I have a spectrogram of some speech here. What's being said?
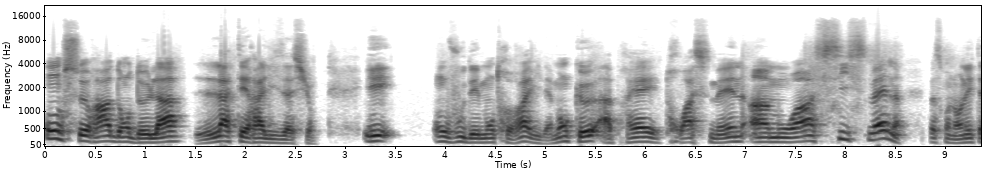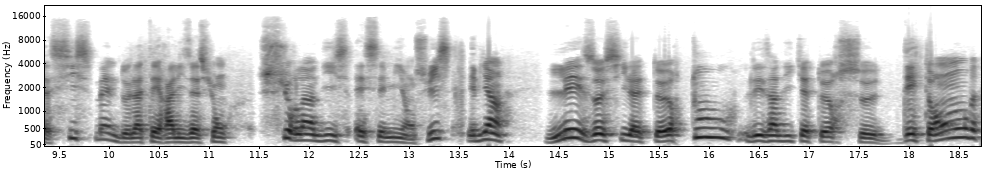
on sera dans de la latéralisation. Et on vous démontrera évidemment que après trois semaines, un mois, six semaines, parce qu'on en est à six semaines de latéralisation sur l'indice SMI en Suisse, eh bien, les oscillateurs, tous les indicateurs se détendent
